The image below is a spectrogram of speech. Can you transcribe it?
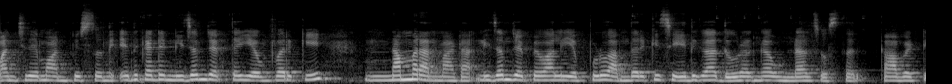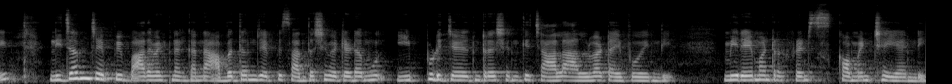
మంచిదేమో అనిపిస్తుంది. ఎందుకంటే నిజం చెప్తే ఎవ్వరికి నమ్మరు అనమాట నిజం చెప్పే వాళ్ళు ఎప్పుడూ అందరికీ చేదుగా దూరంగా ఉండాల్సి వస్తుంది. కాబట్టి నిజం చెప్పి బాధ పెట్టడం కన్నా అబద్ధం చెప్పి సంతోష పెట్టడము ఇప్పుడు జనరేషన్కి చాలా అలవాటు అయిపోయింది మీరేమంటారు ఫ్రెండ్స్? కామెంట్ చేయండి.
